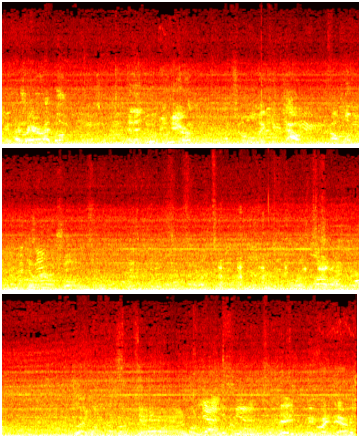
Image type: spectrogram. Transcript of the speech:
I'll be in the chair. And then you'll be here until they kick out about what, 30 or so. Yan. Yes, yes. Yeah, you can be right there.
